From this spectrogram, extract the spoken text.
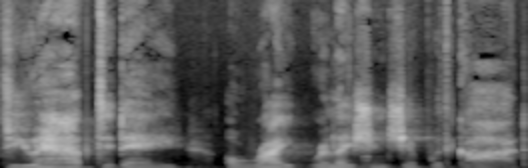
Do you have today a right relationship with God?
